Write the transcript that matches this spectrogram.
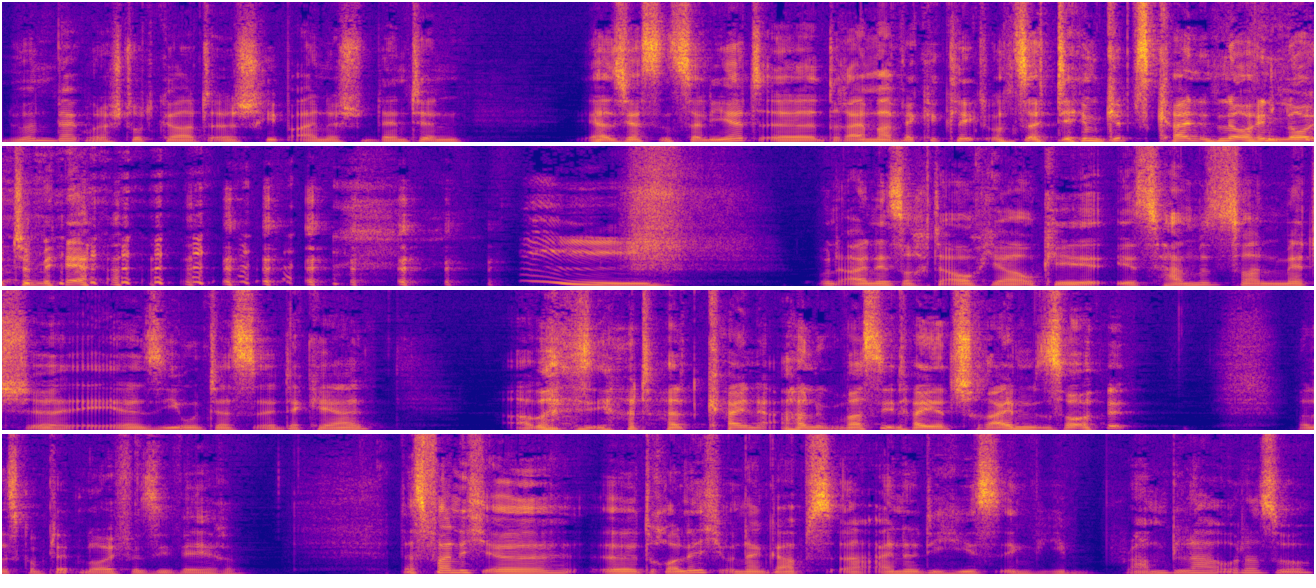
Nürnberg oder Stuttgart äh, schrieb eine Studentin, ja, sie hat es installiert, äh, dreimal weggeklickt und seitdem gibt's keine neuen Leute mehr. Hm. Und eine sagte auch, ja, okay, jetzt haben sie zwar ein Match, äh, äh, sie und das, äh, der Kerl, aber sie hat halt keine Ahnung, was sie da jetzt schreiben soll, weil es komplett neu für sie wäre. Das fand ich äh, äh, drollig und dann gab's äh, eine, die hieß irgendwie Brumbler oder so,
